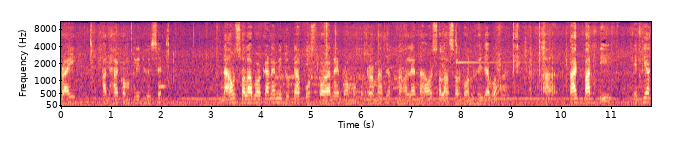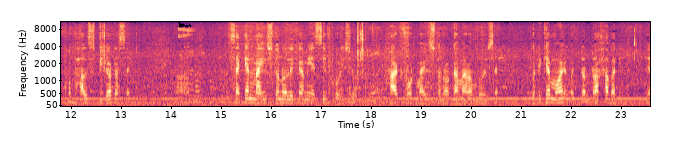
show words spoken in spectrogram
প্ৰায় আধা কমপ্লিট হৈছে। নাও চলাবৰ কাৰণে আমি দুটা পোষ্ট কৰা নাই ব্ৰহ্মপুত্ৰৰ মাজত নহ'লে নাৱৰ চলাচল বন্ধ হৈ যাব। তাক বাদ দি এতিয়া খুব ভাল স্পীডত আছে। ছেকেণ্ড মাইলষ্টনলৈকে আমি এচিভ কৰিছোঁ। থাৰ্ড ফ'ৰ্থ মাইলষ্টনৰ কাম আৰম্ভ হৈছে। গতিকে মই অত্যন্ত আশাবাদী যে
